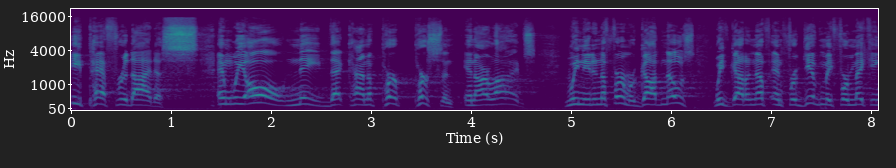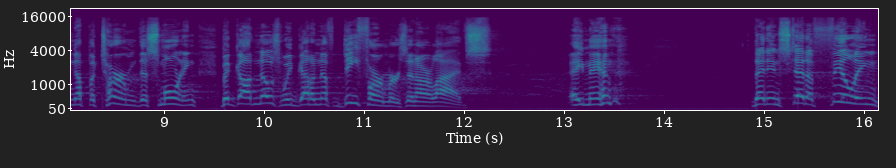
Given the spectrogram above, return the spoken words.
Epaphroditus. And we all need that kind of per- person in our lives. We need an affirmer. God knows we've got enough, and forgive me for making up a term this morning, but God knows we've got enough defirmers in our lives. Amen? That instead of feeling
